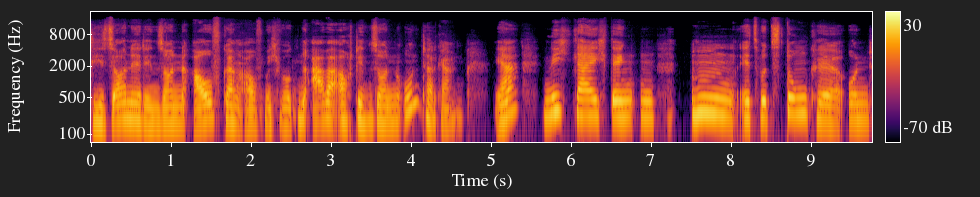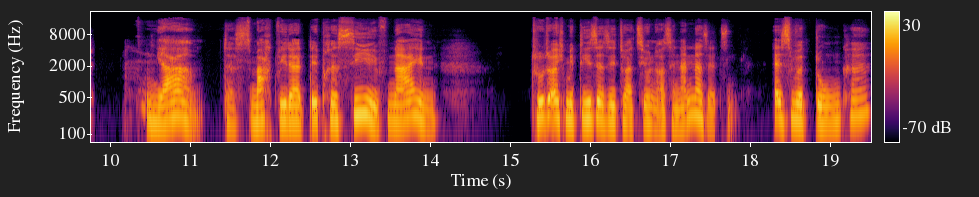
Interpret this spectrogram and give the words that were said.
die Sonne, den Sonnenaufgang auf mich wirken, aber auch den Sonnenuntergang. Ja, nicht gleich denken, hm, jetzt wird's dunkel und ja, das macht wieder depressiv. Nein, tut euch mit dieser Situation auseinandersetzen. Es wird dunkel,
